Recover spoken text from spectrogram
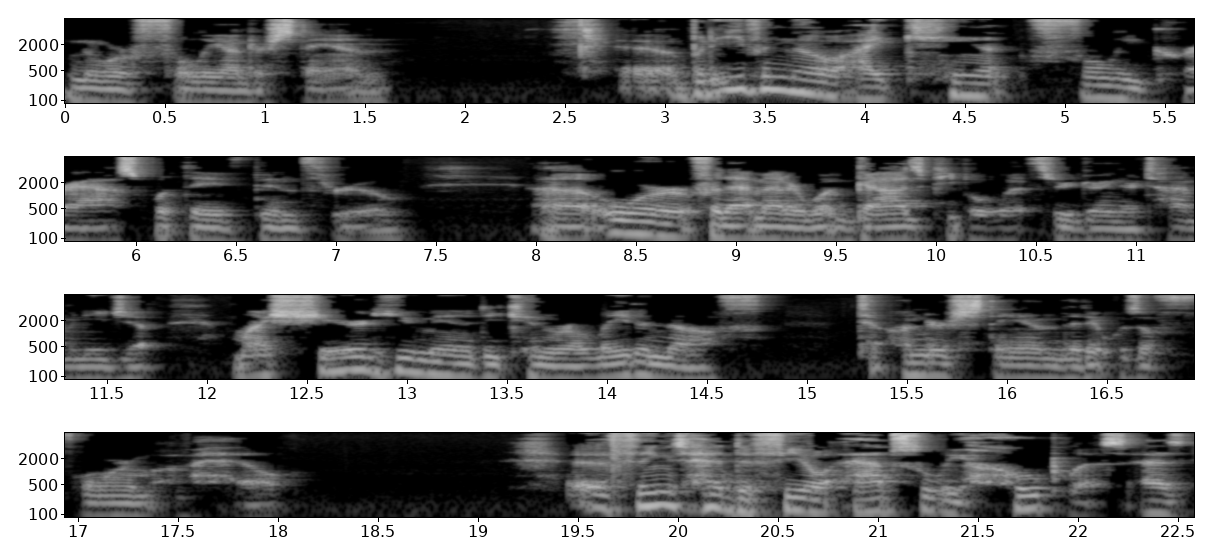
nor fully understand. Uh, but even though I can't fully grasp what they've been through, uh, or for that matter, what God's people went through during their time in Egypt, my shared humanity can relate enough to understand that it was a form of hell. Uh, things had to feel absolutely hopeless as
